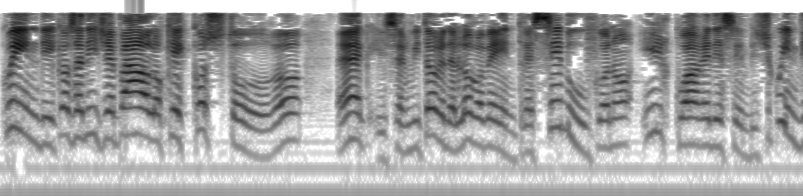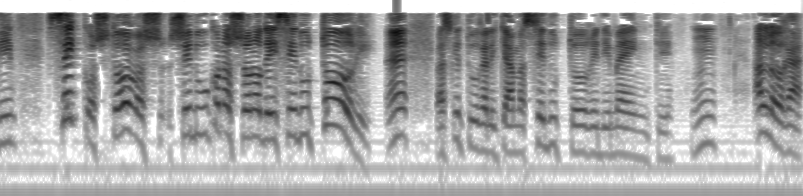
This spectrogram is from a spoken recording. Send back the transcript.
Quindi cosa dice Paolo? Che costoro, eh, i servitori del loro ventre, seducono il cuore dei semplici. Quindi, se costoro seducono, sono dei seduttori. Eh? La scrittura li chiama seduttori di menti. Hm? Allora,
